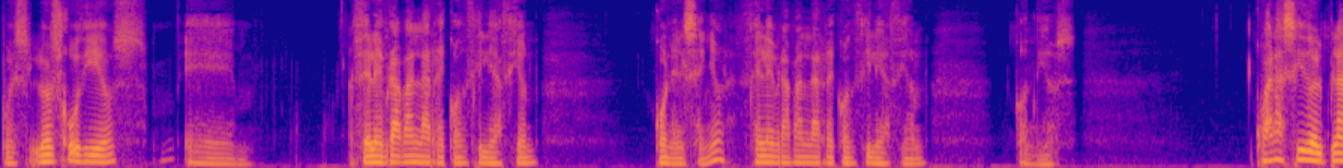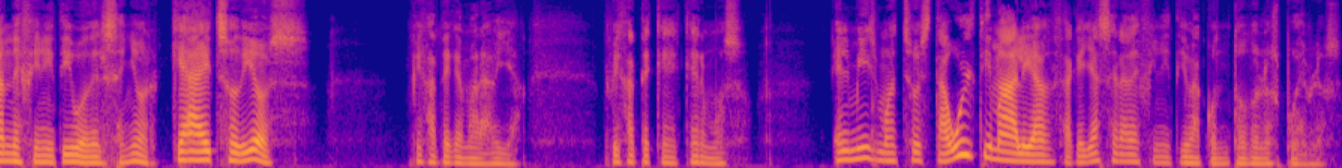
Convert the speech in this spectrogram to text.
pues los judíos eh, celebraban la reconciliación con el Señor, celebraban la reconciliación con Dios. ¿Cuál ha sido el plan definitivo del Señor? ¿Qué ha hecho Dios? Fíjate qué maravilla, fíjate qué, qué hermoso. Él mismo ha hecho esta última alianza que ya será definitiva con todos los pueblos.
